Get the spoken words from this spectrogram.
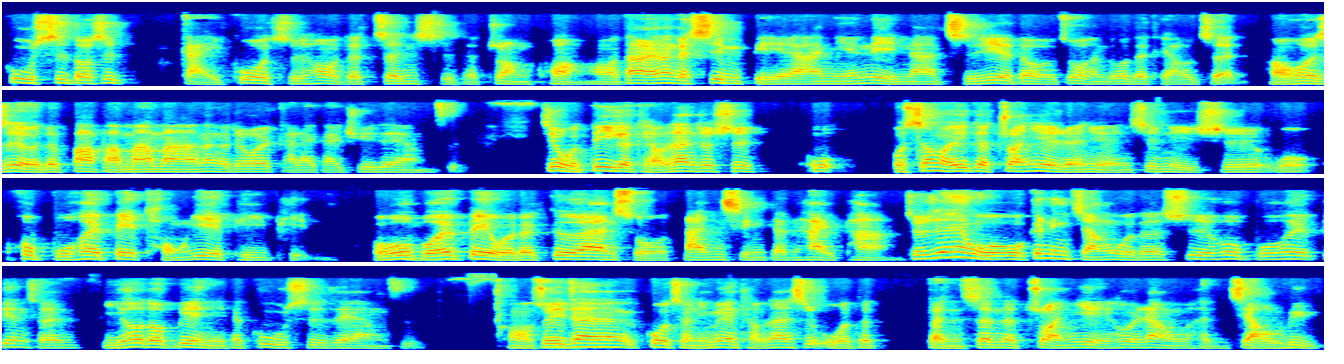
故事都是改过之后的真实的状况哦。当然，那个性别啊、年龄啊、职业都有做很多的调整哦，或者是有的爸爸妈妈那个就会改来改去这样子。其实我第一个挑战就是，我我身为一个专业人员、心理师，我会不会被同业批评？我会不会被我的个案所担心跟害怕？就是因为我我跟你讲我的事，会不会变成以后都变你的故事这样子？哦，所以在那个过程里面，挑战是我的本身的专业会让我很焦虑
